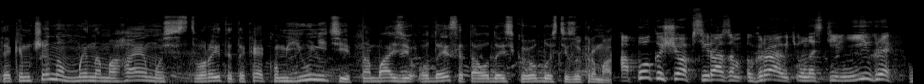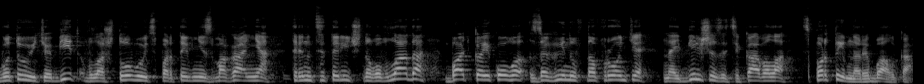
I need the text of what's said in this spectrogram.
Таким чином, ми намагаємось створити таке ком'юніті на базі Одеси та Одеської області, зокрема. А поки що всі разом грають у настільні ігри, готують обід, влаштовують спортивні змагання. 13-річного влада, батько якого загинув на фронті, найбільше зацікавила спортивна рибалка.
